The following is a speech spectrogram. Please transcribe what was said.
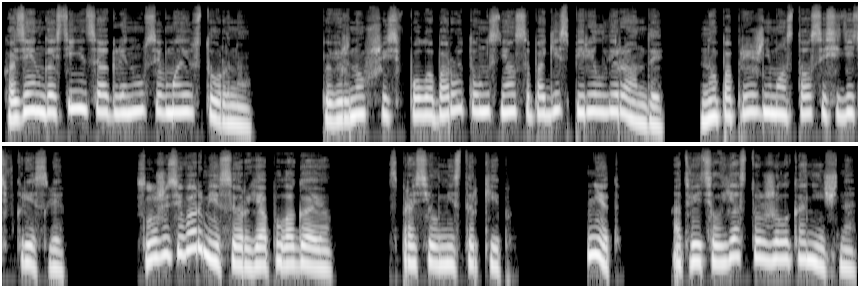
хозяин гостиницы оглянулся в мою сторону. Повернувшись в полоборота, он снял сапоги с перил веранды, но по-прежнему остался сидеть в кресле. «Служите в армии, сэр, я полагаю?» — спросил мистер Кип. «Нет», — ответил я столь же лаконично.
